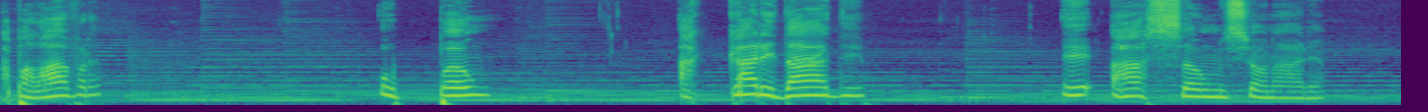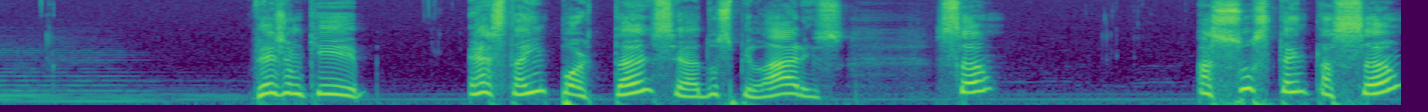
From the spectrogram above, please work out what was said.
a palavra, o pão, a caridade e a ação missionária. Vejam que esta importância dos pilares são a sustentação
